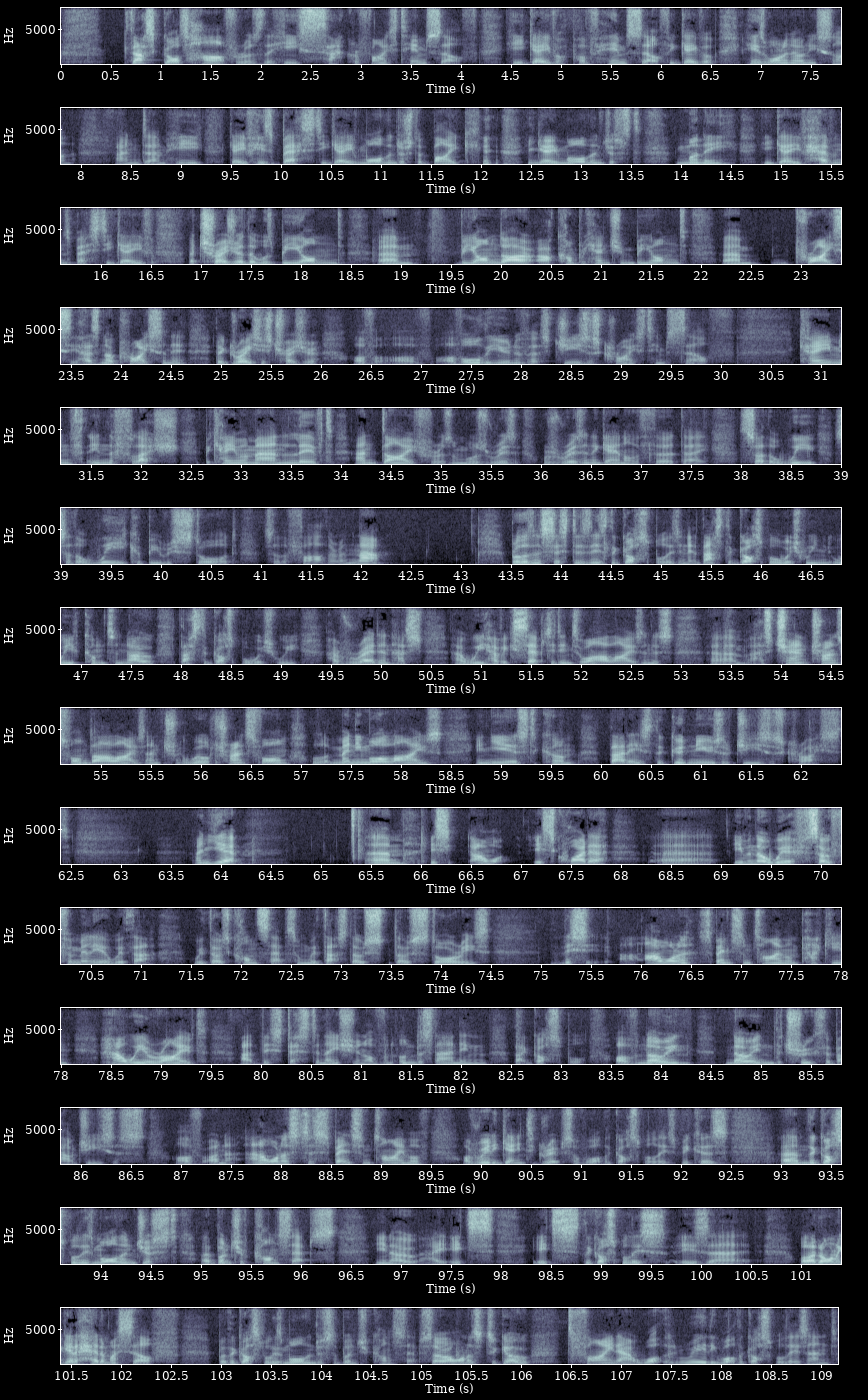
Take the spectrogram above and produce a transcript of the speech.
that's God's heart for us that He sacrificed Himself. He gave up of Himself. He gave up His one and only Son and um, he gave his best. He gave more than just a bike, he gave more than just money. He gave heaven's best. He gave a treasure that was beyond um, beyond our, our comprehension, beyond um, price. It has no price in it. The greatest treasure of, of, of all the universe, Jesus Christ Himself came in, in the flesh, became a man, lived and died for us, and was, ris- was risen again on the third day, so that we so that we could be restored to the Father. And that brothers and sisters, is the gospel, isn't it? That's the gospel which we we've come to know. That's the gospel which we have read and has uh, we have accepted into our lives and has um, has transformed our lives and tr- will transform many more lives in years to come. That is the good news of Jesus Christ. And yet, um, it's it's quite a uh, even though we're so familiar with that with those concepts and with that those those stories. This I want to spend some time unpacking how we arrived at this destination of understanding that gospel, of knowing knowing the truth about Jesus, of and, and I want us to spend some time of of really getting to grips of what the gospel is because um, the gospel is more than just a bunch of concepts. You know, it's it's the gospel is is uh, well. I don't want to get ahead of myself, but the gospel is more than just a bunch of concepts. So I want us to go to find out what really what the gospel is and.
